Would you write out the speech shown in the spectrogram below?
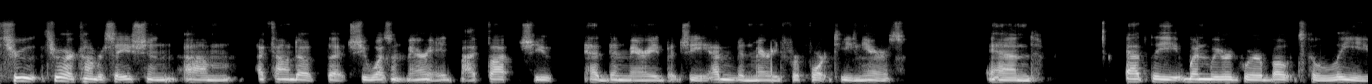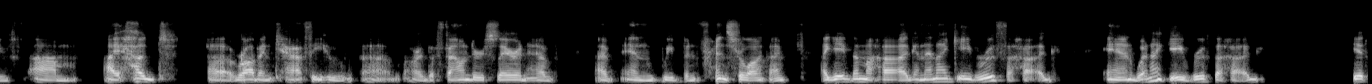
through through our conversation, um, I found out that she wasn't married. I thought she had been married, but she hadn't been married for 14 years. And at the when we were, were about to leave, um, I hugged uh, Rob and Kathy, who um, are the founders there and have I've, and we've been friends for a long time. I gave them a hug, and then I gave Ruth a hug. And when I gave Ruth a hug, it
